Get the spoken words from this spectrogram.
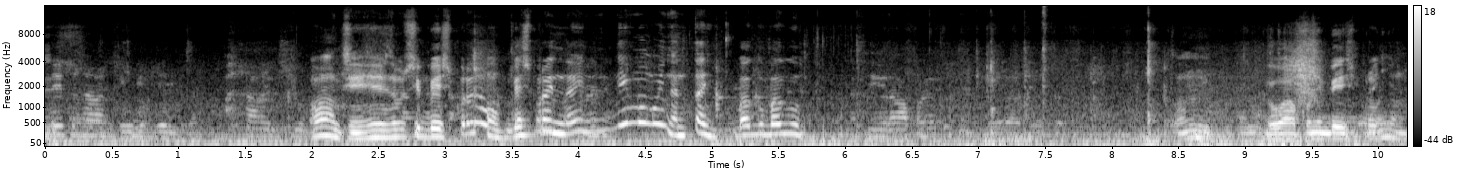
Dito sa. Oh, nagsisisi si best friend oh. Best friend, ay, hindi mo ko inantay. Bago-bago. Nasira pa rin. Um, gawa po ni best friend yan.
